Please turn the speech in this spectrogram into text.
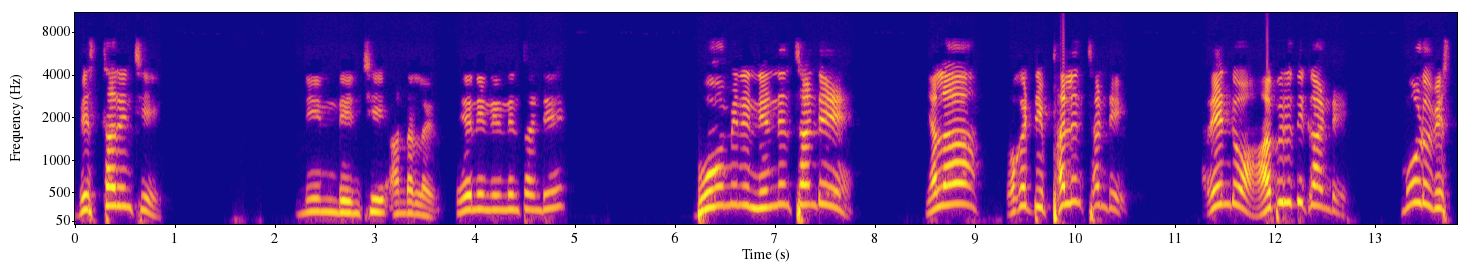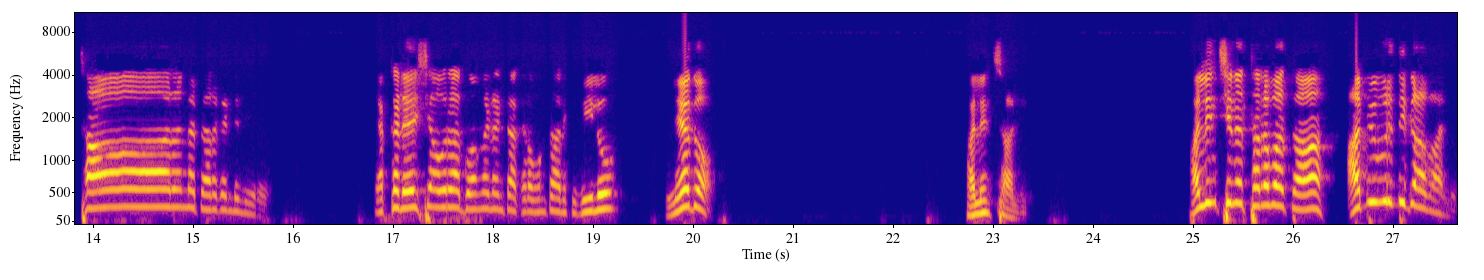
విస్తరించి నిండించి అండర్లైన్. ఏని నిండించండి? భూమిని నిండించండి. ఎలా? ఒకటి ఫలించండి. రెండు అభివృద్ధి కాండి. మూడు విస్తారంగా పెరగండి మీరు. ఎక్కడేసావురా గొంగడంటే అక్కడ ఉండటానికి వీలు లేదో. ఫలించాలి. ఫలించిన తర్వాత అభివృద్ధి కావాలి.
